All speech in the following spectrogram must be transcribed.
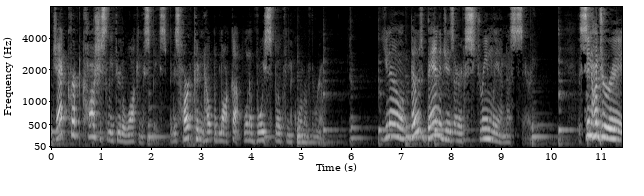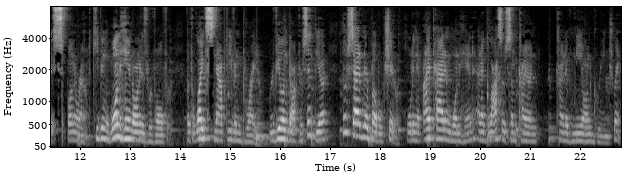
Jack crept cautiously through the walking space, but his heart couldn't help but lock up when a voice spoke from the corner of the room. You know, those bandages are extremely unnecessary. The Sin Hunter spun around, keeping one hand on his revolver, but the light snapped even brighter, revealing Dr. Cynthia, who sat in her bubble chair, holding an iPad in one hand and a glass of some kind of neon green drink.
